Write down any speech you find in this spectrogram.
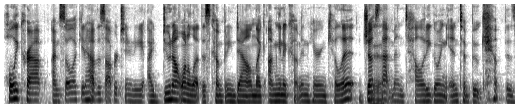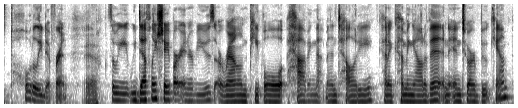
holy crap, I'm so lucky to have this opportunity. I do not want to let this company down. Like, I'm going to come in here and kill it. Just yeah. that mentality going into boot camp is totally different. Yeah. So, we, we definitely shape our interviews around people having that mentality kind of coming out of it and into our boot camp.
